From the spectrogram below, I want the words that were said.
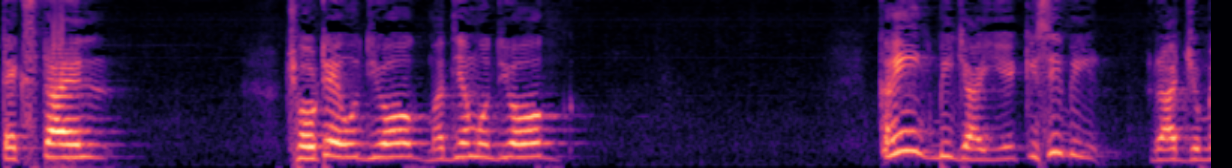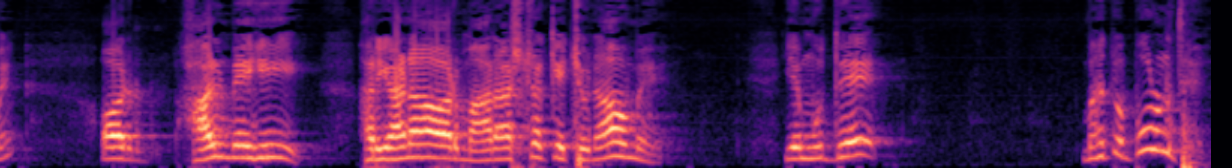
टेक्सटाइल, छोटे उद्योग, मध्यम उद्योग, कहीं भी जाइए, किसी भी राज्य में, और हाल में ही हरियाणा और महाराष्ट्र के चुनाव में ये मुद्दे महत्वपूर्ण थे।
